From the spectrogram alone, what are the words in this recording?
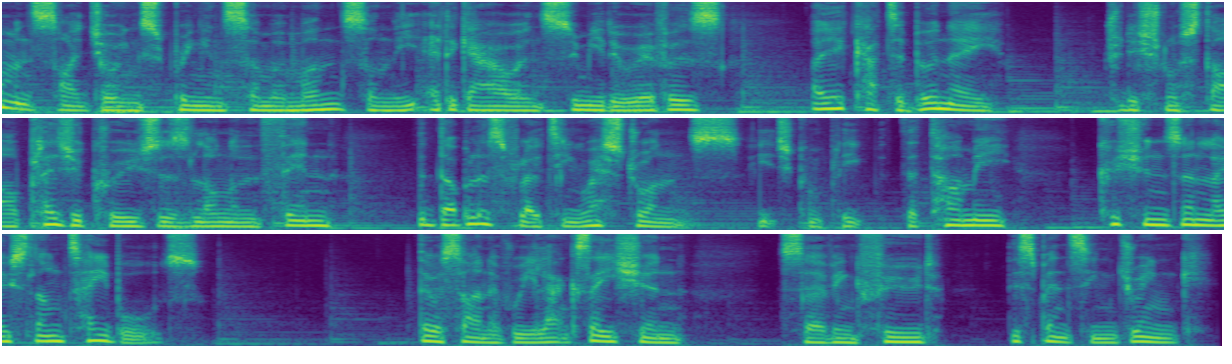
Common sight during spring and summer months on the Edogawa and Sumida rivers are yakatabune, traditional style pleasure cruisers long and thin that double as floating restaurants, each complete with tatami, cushions, and low slung tables. They're a sign of relaxation, serving food, dispensing drink.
